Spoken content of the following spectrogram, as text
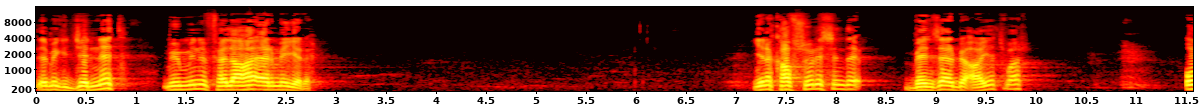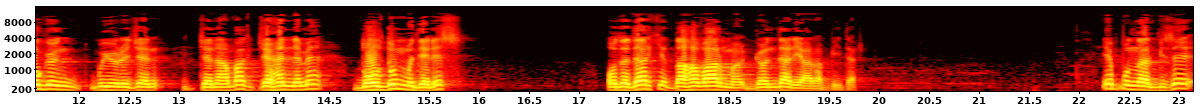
Demek ki cennet müminin felaha erme yeri. Yine Kaf suresinde benzer bir ayet var. O gün buyuruyor Cen Cenab-ı Hak cehenneme doldun mu deriz. O da der ki daha var mı gönder ya Rabbi der. Hep bunlar bize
